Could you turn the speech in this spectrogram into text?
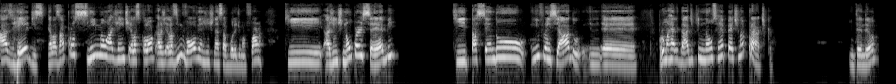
as redes, elas aproximam a gente, elas colocam, elas envolvem a gente nessa bolha de uma forma que a gente não percebe que está sendo influenciado é, por uma realidade que não se repete na prática. Entendeu?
